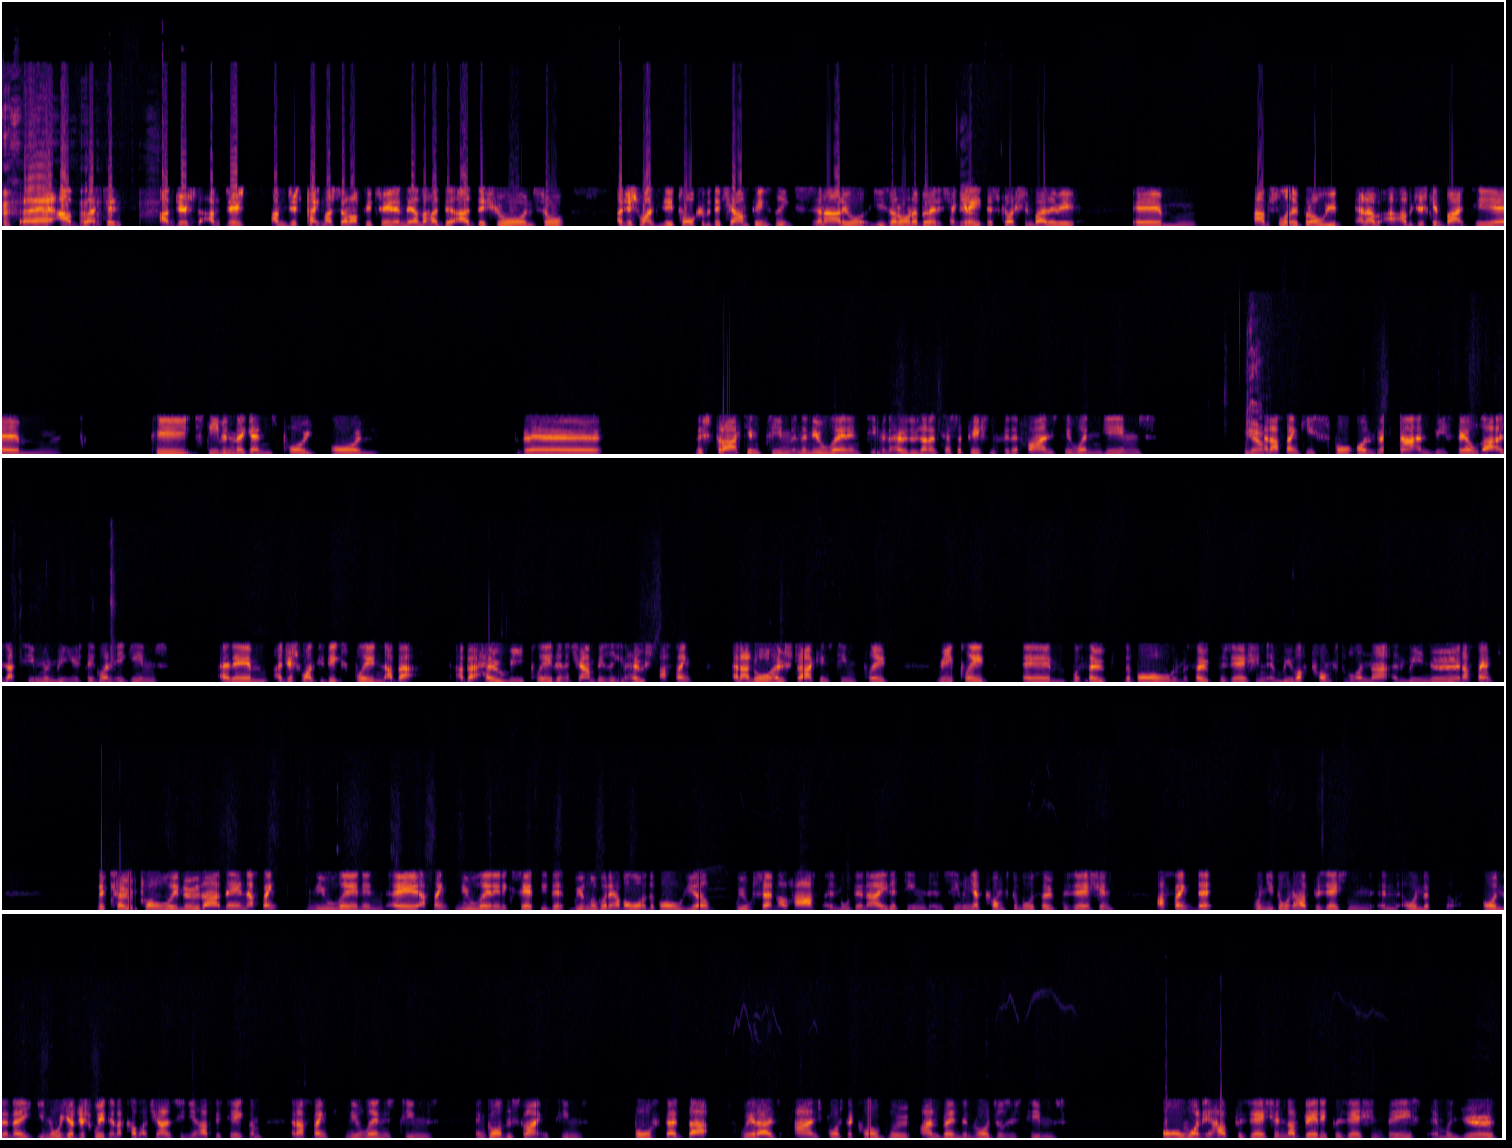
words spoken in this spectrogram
Uh, I'm listen. I'm just, I'm just, I'm just picking my son up for training there, and I had the, I had the show, and so I just wanted to talk about the Champions League scenario. He's on about. It's a great yeah. discussion, by the way. Um, absolutely brilliant. And I, I was just getting back to um, to Stephen McGinn's point on the the Strachan team and the Neil Lennon team and how there was an anticipation for the fans to win games. Yep. And I think he's spot on with that. And we felt that as a team when we used to go into games. And um, I just wanted to explain a bit about how we played in the Champions League and how I think, and I know how Strachan's team played. We played um, without the ball and without possession, and we were comfortable in that, and we knew. And I think the crowd probably knew that then. I think Neil Lennon, uh, I think Neil Lennon accepted that we're not going to have a lot of the ball here. We'll sit in our half and we'll deny the teams. And see when you're comfortable without possession, I think that when you don't have possession in, on the on the night, you know you're just waiting a couple of chances and you have to take them. And I think Neil Lennon's teams and Gordon Strachan's teams both did that. Whereas Ange Postecoglou and Brendan Rodgers' teams all want to have possession. They're very possession based. And when you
